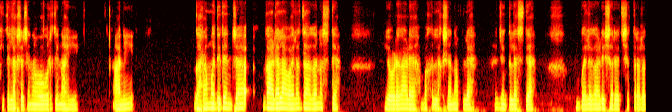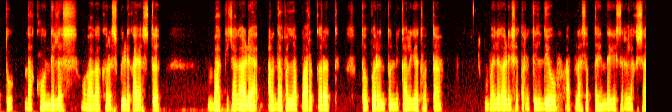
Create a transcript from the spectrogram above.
की ते लक्षाच्या नावावरती नाही. आणि घरामध्ये त्यांच्या गाड्या लावायला जागा नसत्या. एवढ्या गाड्या बघ लक्षानं आपल्या जिंकल्या असत्या. बैलगाडी शर्यत क्षेत्राला तू दाखवून दिलंस. वागा खरं स्पीड काय असतं? बाकीच्या गाड्या अर्धा पल्ला पार करत तोपर्यंत तो निकाल घेत होता. बैलगाडी क्षेत्रातील देव आपला सप्तहिंद केसरी लक्षा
